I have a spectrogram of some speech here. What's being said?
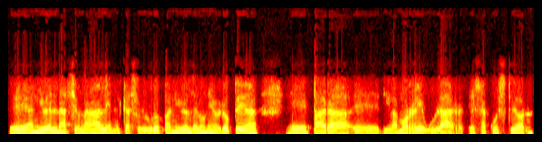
eh, a nivel nacional, en el caso de Europa a nivel de la Unión Europea, eh, para, digamos, regular esa cuestión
